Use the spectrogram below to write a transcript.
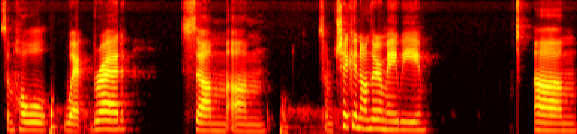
some whole wet bread, some um some chicken on there maybe, um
